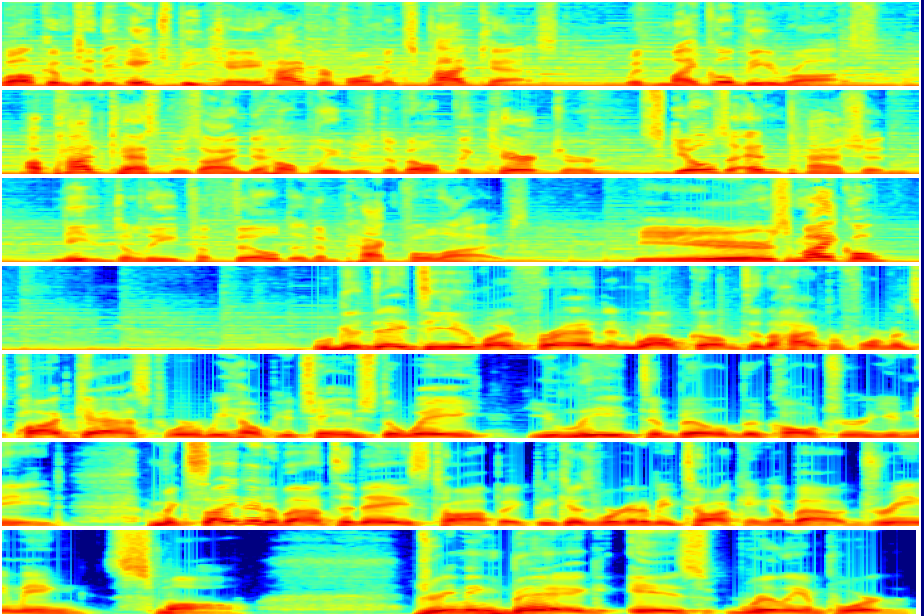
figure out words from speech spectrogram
Welcome to the HBK High Performance Podcast with Michael B. Ross, a podcast designed to help leaders develop the character, skills, and passion needed to lead fulfilled and impactful lives. Here's Michael. Well, good day to you, my friend, and welcome to the High Performance Podcast, where we help you change the way you lead to build the culture you need. I'm excited about today's topic because we're going to be talking about dreaming small. Dreaming big is really important.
